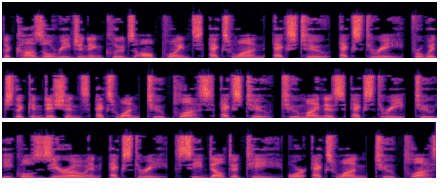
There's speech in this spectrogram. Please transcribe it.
the causal region includes all points x1 x2 x3 for which the conditions x1 2 plus x2 2 minus x3 2 equals 0 and x3 c delta t or x1 2 plus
